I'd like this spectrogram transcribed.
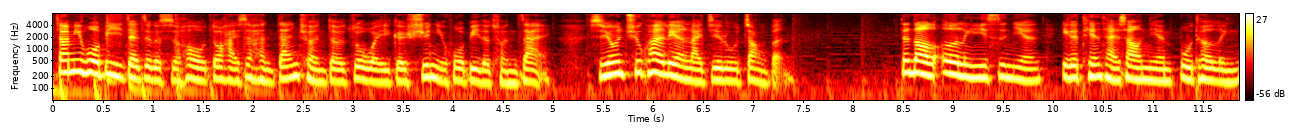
加密货币在这个时候都还是很单纯的作为一个虚拟货币的存在，使用区块链来记录账本。但到了二零一四年，一个天才少年布特林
